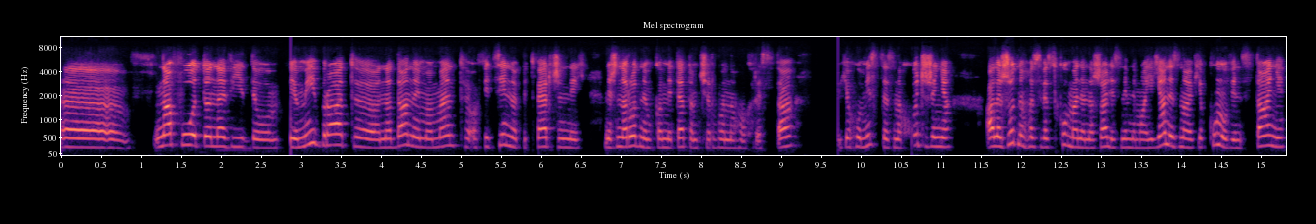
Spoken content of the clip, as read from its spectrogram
е, на фото, на відео. І мій брат е, на даний момент офіційно підтверджений Міжнародним комітетом Червоного Христа, його місце знаходження, але жодного зв'язку в мене, на жаль, з ним немає. Я не знаю, в якому він стані,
